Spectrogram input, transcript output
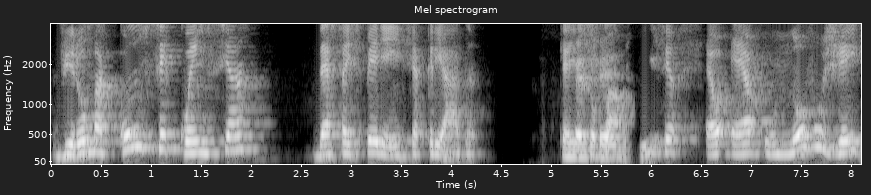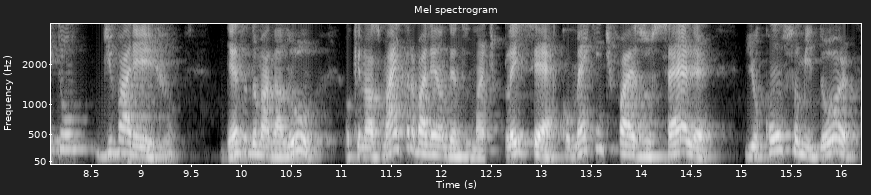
virou uma consequência dessa experiência criada. Que é isso Perfeito. que eu falo. Isso é, é, é o novo jeito de varejo Dentro do Magalu, o que nós mais trabalhamos dentro do marketplace é como é que a gente faz o seller e o consumidor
